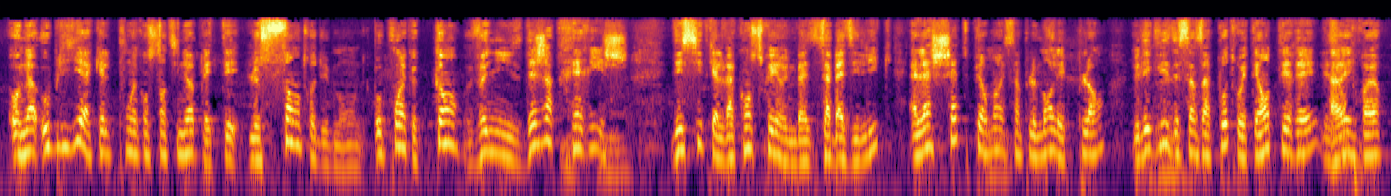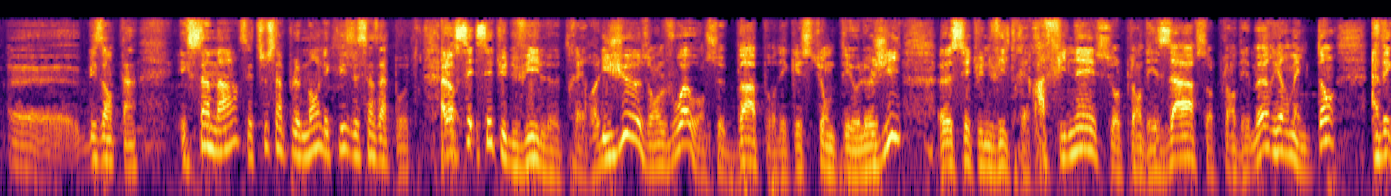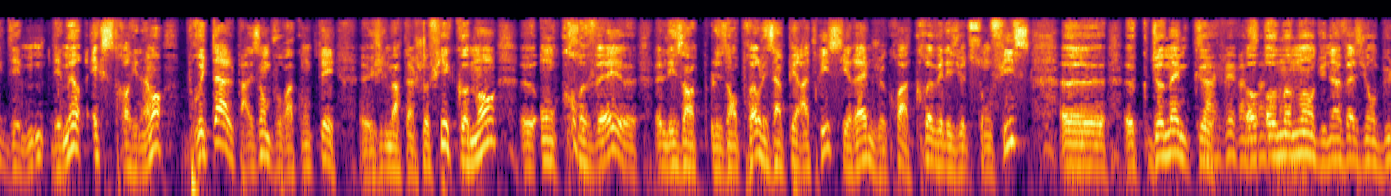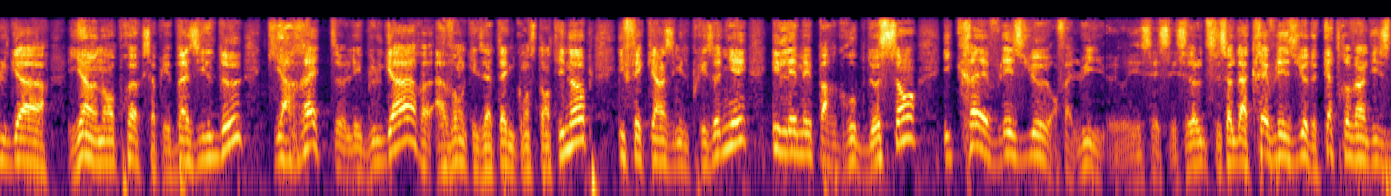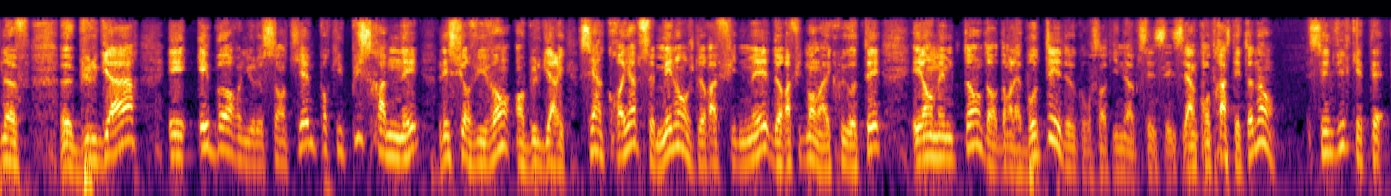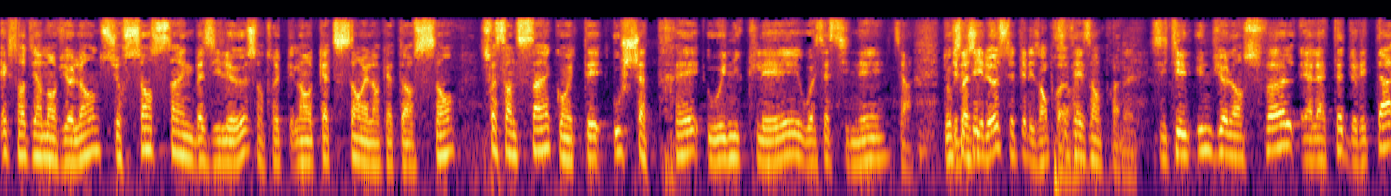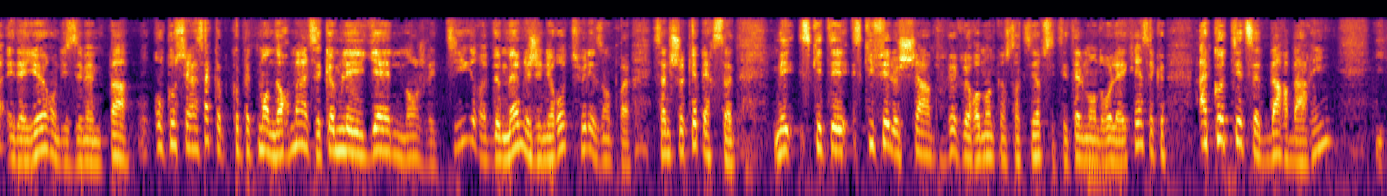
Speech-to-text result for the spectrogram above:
On a oublié à quel point Constantinople était le centre du monde, au point que quand Venise, déjà très riche, décide qu'elle va construire sa basilique, elle achète purement et simplement les plans de l'église des saints apôtres où étaient enterrés les Ah oui. empereurs euh, byzantin. Et Saint-Marc, c'est tout simplement l'église des saints apôtres. Alors c'est une ville très religieuse, on le voit, où on se bat pour des questions de théologie. Euh, c'est une ville très raffinée sur le plan des arts, sur le plan des mœurs, et en même temps avec des, des mœurs extraordinairement brutales. Par exemple, vous racontez, euh, Gilles Martin Chauffier, comment euh, on crevait les, les empereurs, les impératrices, Irène, je crois, a crevé les yeux de son fils. de même que au, au moment d'une invasion bulgare, il y a un empereur qui s'appelait Basile II qui arrête les Bulgares avant qu'ils atteignent Constantinople. Il fait 15 000 prisonniers. Il les met par groupe de 100. Il crève les yeux, enfin lui, euh, ces soldats crèvent les yeux de 99 euh, Bulgares et éborgne le centième pour qu'ils puissent ramener les survivants en Bulgarie. C'est incroyable ce mélange de raffinement, de raffinement dans la cruauté et en même temps dans la beauté de Constantinople. C'est un contraste étonnant. C'est une ville qui était extraordinairement violente. Sur 105 basileus entre l'an 400 et l'an 1400, 65 ont été ou châtrés, ou énucléés, ou assassinés, etc. Donc les basileus, c'était les empereurs. C'était les empereurs. C'était une violence folle et à la tête de l'État. Et d'ailleurs, on disait même pas, on, considérait ça comme complètement normal. C'est comme les hyènes mangent les tigres, de même les généraux tuaient les empereurs. Ça ne choquait personne. Mais ce qui était, ce qui fait le charme, que le roman de Constantinople, c'était tellement drôle à écrire, c'est que à côté de cette barbarie,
